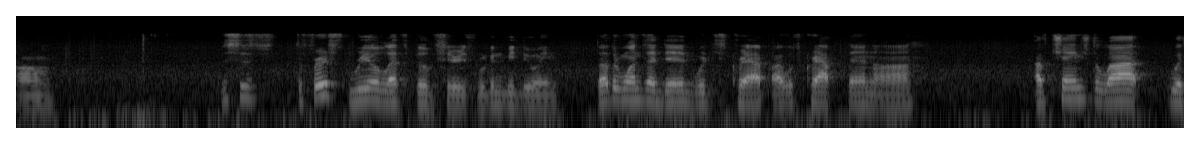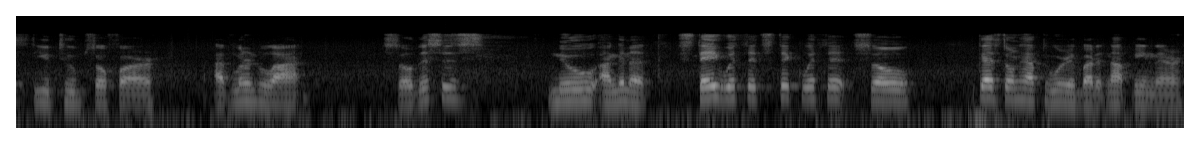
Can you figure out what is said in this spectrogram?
Um, this is the first real Let's Build series we're gonna be doing. The other ones I did were just crap. I was crap then. Uh, I've changed a lot with YouTube so far. I've learned a lot. So this is new. I'm gonna stay with it, stick with it, so you guys don't have to worry about it not being there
